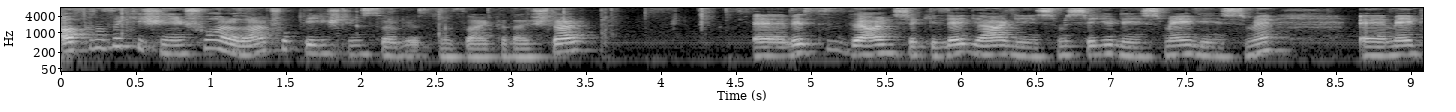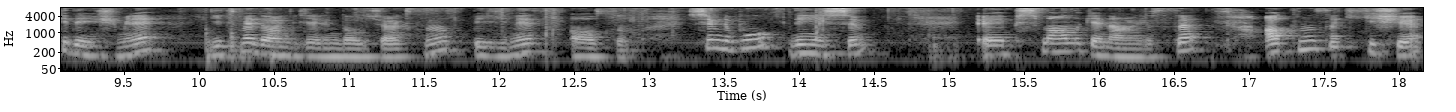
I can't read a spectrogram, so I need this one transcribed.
Aklınızdaki kişinin şu aralar çok değiştiğini söylüyorsunuz arkadaşlar. Ee, ve siz de aynı şekilde yer değişimi, şehir değişimi, ev değişimi, e, mevki değişimine gitme döngülerinde olacaksınız. Bilginiz olsun. Şimdi bu değişim e, pişmanlık enerjisi. Aklınızdaki kişi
